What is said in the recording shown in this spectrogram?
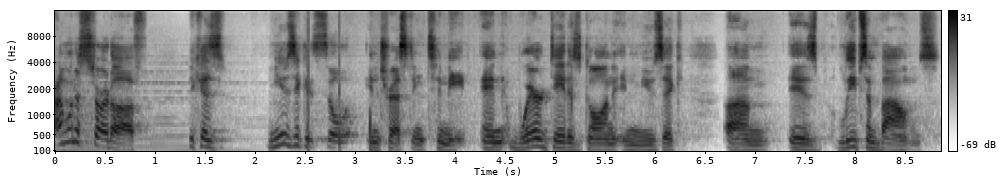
I want to start off because music is so interesting to me, and where data's gone in music um, is leaps and bounds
